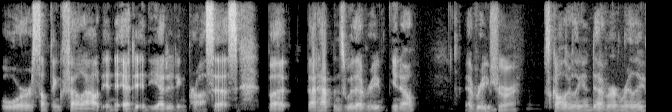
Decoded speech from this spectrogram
or something fell out in edit in the editing process. But that happens with every you know every sure. scholarly endeavor really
